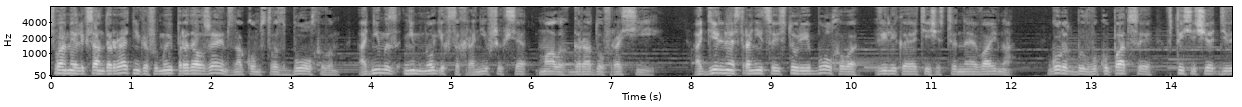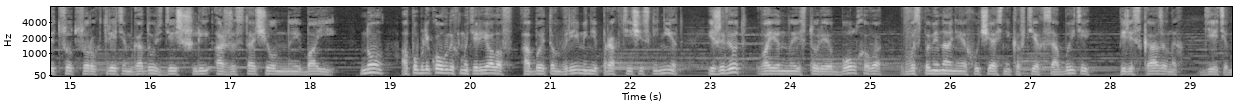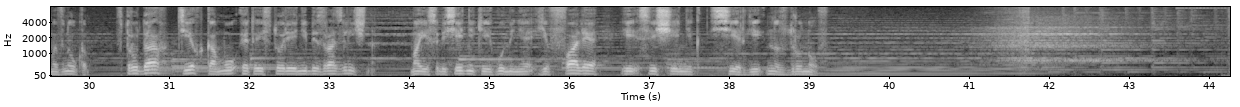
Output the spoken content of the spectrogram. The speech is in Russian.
С вами Александр Ратников, и мы продолжаем знакомство с Болховым, одним из немногих сохранившихся малых городов России. Отдельная страница истории Болхова – Великая Отечественная война. Город был в оккупации, в 1943 году здесь шли ожесточенные бои. Но опубликованных материалов об этом времени практически нет, и живет военная история Болхова в воспоминаниях участников тех событий, пересказанных детям и внукам, в трудах тех, кому эта история не безразлична. Мои собеседники игуменя Евфалия и священник Сергий Ноздрунов –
